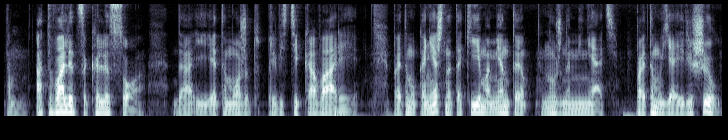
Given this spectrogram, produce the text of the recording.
там отвалится колесо да, и это может привести к аварии. Поэтому, конечно, такие моменты нужно менять. Поэтому я и решил,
